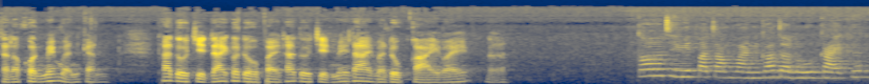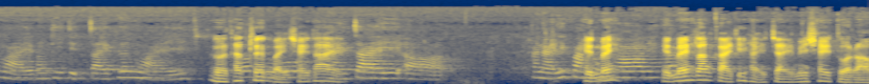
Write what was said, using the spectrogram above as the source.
แต่ละคนไม่เหมือนกัน ถ้าดูจิตได้ก็ดูไป ถ้าดูจิตไม่ได้มาดูกายไว้นะ ประจำวันก็จะรู้กายเคลื่อนไหว บางทีจิตใจเคลื่อนไหว เออถ้าเคลื่อนไหวใช้ได้หายใจเอ่อขณะที่ฟังเห็นไหมลวงพ่อนี่ก็เห็นไหมร่างกายที่หายใจไม่ใช่ตัวเรา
